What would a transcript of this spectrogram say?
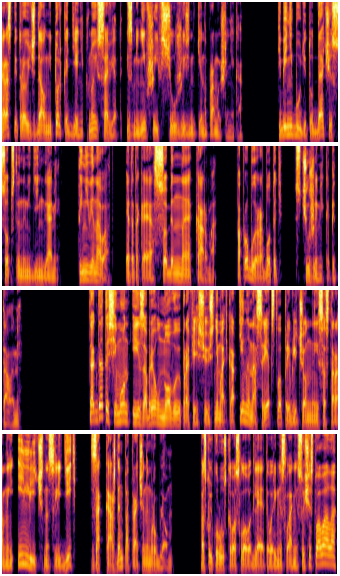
Эраст Петрович дал не только денег, но и совет, изменивший всю жизнь кинопромышленника. Тебе не будет удачи с собственными деньгами. Ты не виноват. Это такая особенная карма. Попробуй работать с чужими капиталами. Тогда-то Симон и изобрел новую профессию — снимать картины на средства, привлеченные со стороны, и лично следить за каждым потраченным рублем. Поскольку русского слова для этого ремесла не существовало,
